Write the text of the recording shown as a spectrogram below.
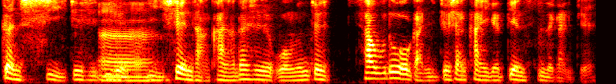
更细，就是一个你现场看到，但是我们就差不多，我感觉就像看一个电视的感觉。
